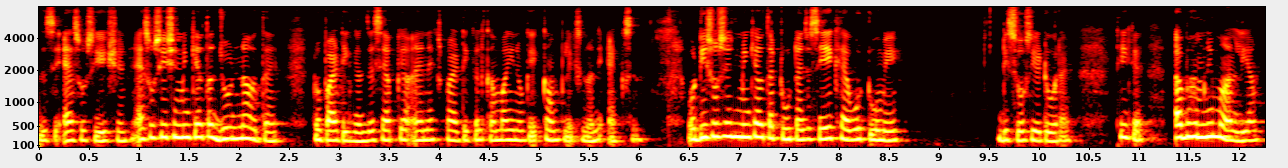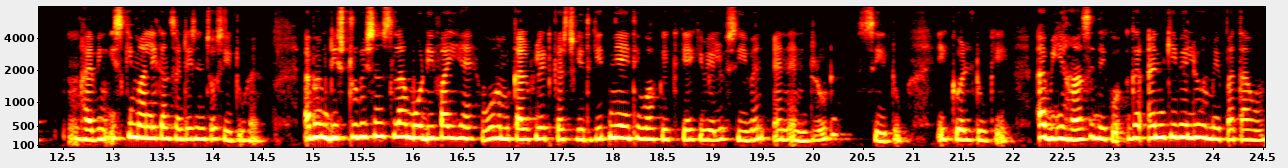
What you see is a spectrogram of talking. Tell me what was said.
जैसे एसोसिएशन एसोसिएशन में क्या होता है? जुड़ना होता है। टू पार्टिकल जैसे आपके एन एक्स पार्टिकल कंबाइन होकर कॉम्प्लेक्स बनाने एक्सन और डिसोसिएशन में क्या होता है? टूटना जैसे एक है, वो टू में डिसोसिएट हो रहा है। ठीक है? अब हमने मान लिया हैविंग इसकी मान ली कंसनट्रेशन जो सी टू है। अब हम डिस्ट्रीब्यूशन ला मॉडिफाई है, वो हम कैलकुलेट कर चुके थे कितनी आई थी, वो आपके के की value C one N N root C two equal to K अब यहाँ से देखो, अगर एन की वैल्यू हमें पता हो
